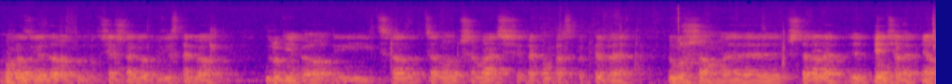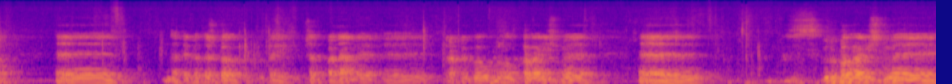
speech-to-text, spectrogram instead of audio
obowiązuje do roku 2022 i chcemy utrzymać taką perspektywę dłuższą, e, czterolet- e, pięcioletnią. E, Dlatego też go tutaj przedkładamy. Trochę go uporządkowaliśmy, zgrupowaliśmy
